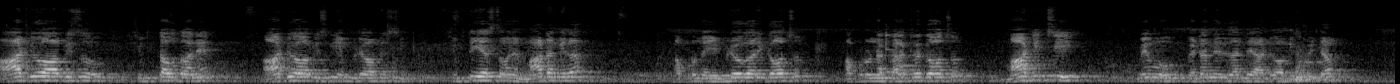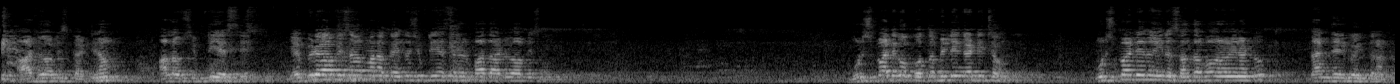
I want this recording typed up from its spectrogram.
ఆర్టీఓ ఆర్డీఓ ఆఫీసు షిఫ్ట్ అవుతానే ఆర్డీఓ ఆఫీస్కి ఎంపీడీ ఆఫీస్ షిఫ్ట్- చేస్తామనే మాట మీద అప్పుడున్న ఎంపీడీఓ గారికి కావచ్చు అప్పుడున్న కలెక్టర్ కావచ్చు మాట ఇచ్చి మేము వెటర్నరీ అంటే ఆర్డీఓ ఆఫీస్ పెట్టాం. ఆర్డీఓ ఆఫీస్ కట్టినాం. అలా షిఫ్ట్ చేస్తే ఎంపీడీ ఆఫీస్? మనకు ఎందుకు షిఫ్ట్ చేస్తారు పాత ఆర్డీఓ ఆఫీస్ మున్సిపాలిటీకి ఒక కొత్త బిల్డింగ్ కట్టించాం. మున్సిపాలిటీలో ఈయన సొంత భవనం అయినట్టు దాన్ని దేనికి ఇస్తున్నట్టు.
